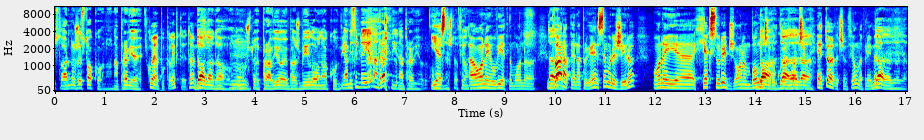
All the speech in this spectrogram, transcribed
stvarno žestoko, ono, napravio je. Ko je apokalipto je tamo? Da, da, da, ono, mm. što je pravio je baš bilo onako, ja mislim da je jedan ratni napravio. Ono, Jest, nešto, film. a ona je u Vijetnamu, ono, da, dva da. ratne je napravio, jedan je samo režirao, onaj uh, Hexo Ridge, onom bolničaru koji je vlače. E, to je odličan film, na primjer. Da, da, da. da.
